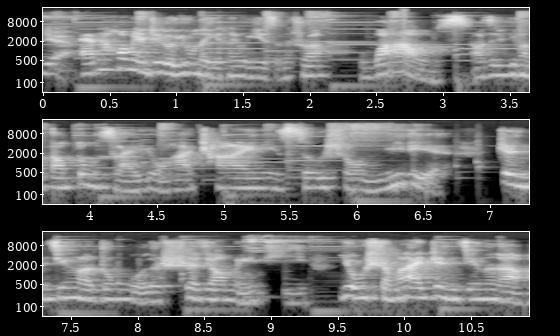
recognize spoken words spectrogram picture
？Yeah. 哎，他后面这个用的也很有意思，他说 wows，然后在这个地方当动词来用哈，Chinese social media 震惊了中国的社交媒体，用什么来震惊的呢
